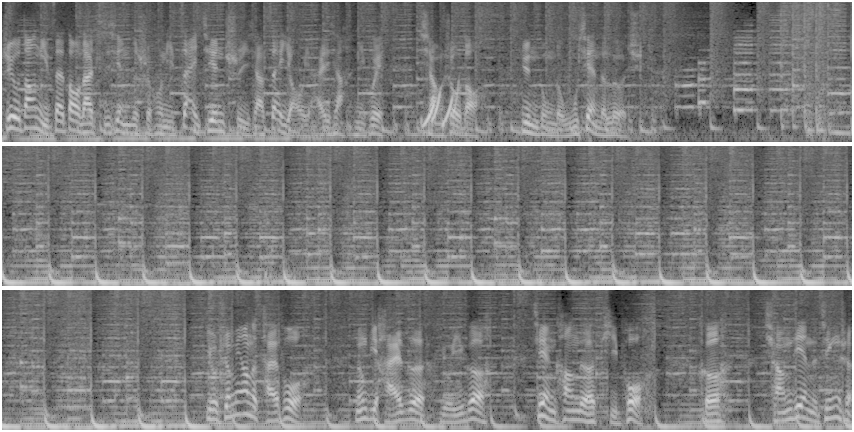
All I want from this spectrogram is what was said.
只有当你在到达极限的时候，你再坚持一下，再咬牙一下，你会享受到运动的无限的乐趣。有什么样的财富，能比孩子有一个健康的体魄和强健的精神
